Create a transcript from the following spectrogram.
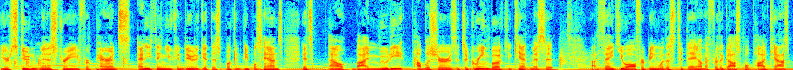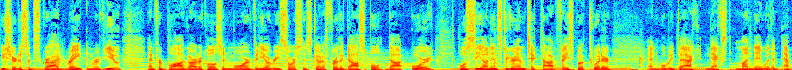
your student ministry, for parents, anything you can do to get this book in people's hands. It's out by Moody Publishers. It's a green book, you can't miss it. Uh, thank you all for being with us today on the For the Gospel podcast. Be sure to subscribe, rate, and review. And for blog articles and more video resources, go to forthegospel.org. We'll see you on Instagram, TikTok, Facebook, Twitter, and we'll be back next Monday with an ep-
